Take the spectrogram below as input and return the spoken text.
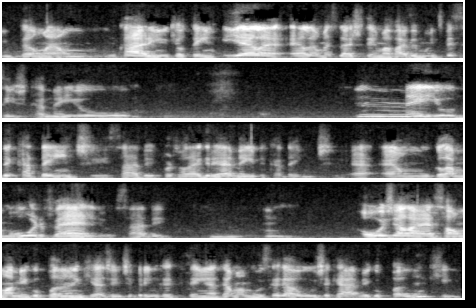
então é um, um, carinho que eu tenho, e ela, ela é uma cidade que tem uma vibe muito específica, meio meio decadente, sabe? Porto Alegre é meio decadente, é, é um glamour velho, sabe? Uhum. Um, Hoje ela é só um amigo punk. A gente brinca que tem até uma música gaúcha que é amigo punk.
